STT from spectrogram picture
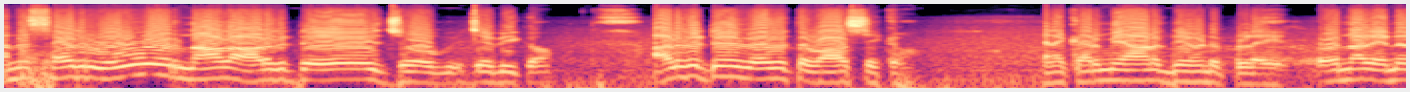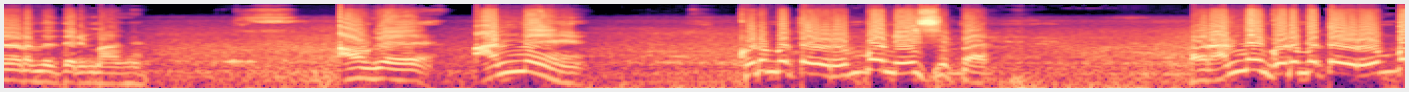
அந்த சகோதரி ஒவ்வொரு நாளும் அழுதுட்டே ஜோப் ஜெபிக்கும். அழுதுட்டே வேதத்தை வாசிக்கும். எனக்கு அருமையான தேவனுடைய பிள்ளை. ஒரு நாள் என்ன நடந்தது தெரியுமாங்க? அவங்க அண்ணன் குடும்பத்தை ரொம்ப நேசிப்பார். அவர் அண்ணன் குடும்பத்தை ரொம்ப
